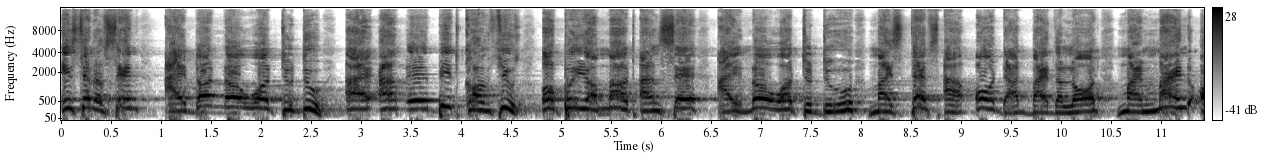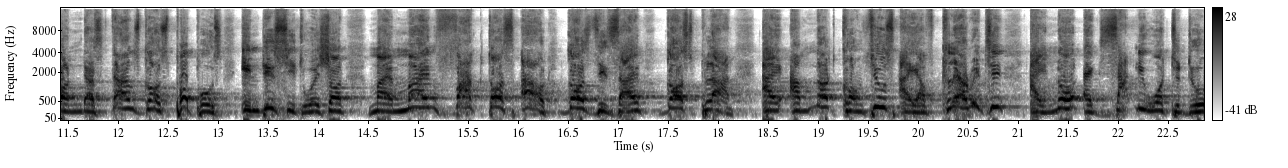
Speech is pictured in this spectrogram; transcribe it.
Instead of saying, I don't know what to do. I am a bit confused. Open your mouth and say, I know what to do. My steps are ordered by the Lord. My mind understands God's purpose in this situation. My mind factors out God's design, God's plan. I am not confused. I have clarity. I know exactly what to do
